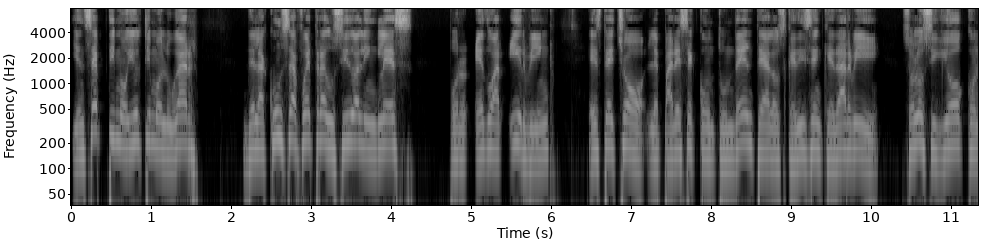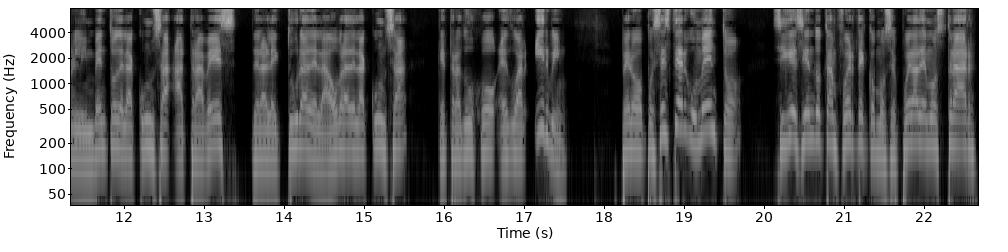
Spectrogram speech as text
Y en séptimo y último lugar, de la Cunza fue traducido al inglés por Edward Irving. Este hecho le parece contundente a los que dicen que Darby solo siguió con el invento de la Cunza a través de la lectura de la obra de la Cunza que tradujo Edward Irving. Pero pues este argumento sigue siendo tan fuerte como se pueda demostrar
